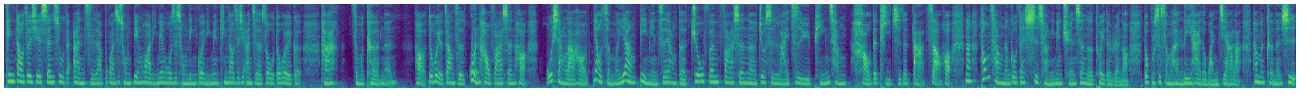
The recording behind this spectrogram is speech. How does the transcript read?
听到这些申诉的案子啊，不管是从电话里面，或是从临柜里面听到这些案子的时候，我都会有一个哈，怎么可能？好，都会有这样子问号发生。哈，我想啦，哈，要怎么样避免这样的纠纷发生呢？就是来自于平常好的体质的打造。哈，那通常能够在市场里面全身而退的人哦，都不是什么很厉害的玩家啦，他们可能是。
